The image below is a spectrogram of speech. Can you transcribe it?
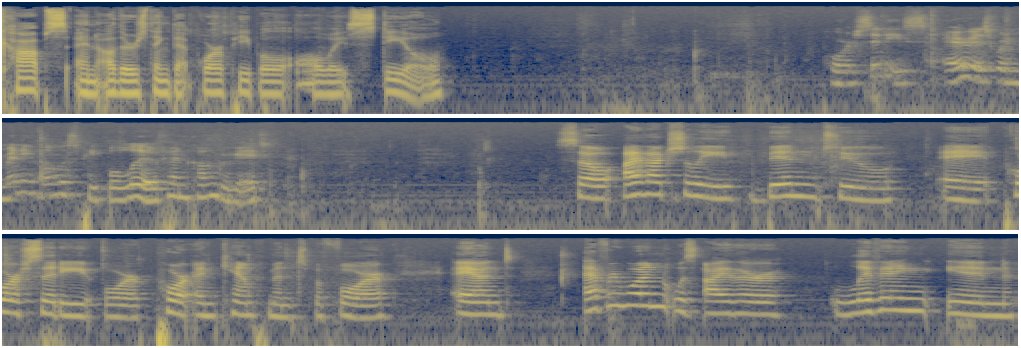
cops and others think that poor people always steal. Poor cities, areas where many homeless people live and congregate. So, I've actually been to a poor city or poor encampment before, and everyone was either living in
